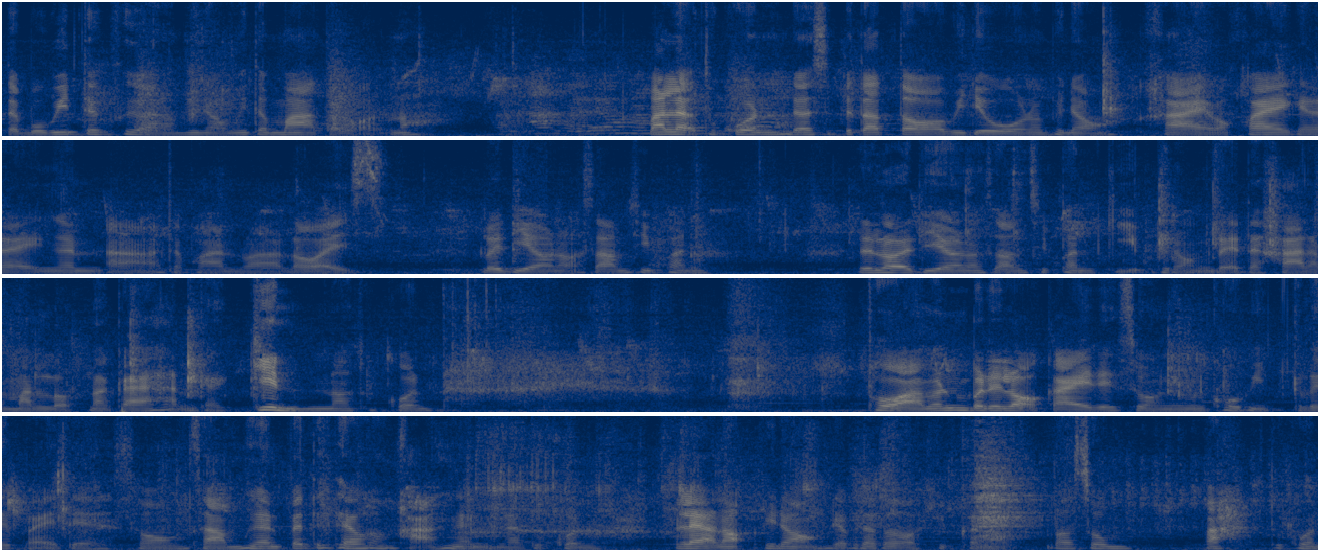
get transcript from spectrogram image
แต่บ่วิดจักเทื่อนะพี่น้องมีแต่มาตลอดเนาะ ไปแล้วทุกคนเดี๋ยวสิไปตัดต่อวิดีโอเนาะพี่น้องขายมาไข่ก็ได้เงินอ่าจะผ่านว่าร้อยร้อยเดียวเนาะ30,000ได้ร้อยเดียวเนาะสามสิบพันกีบพี่น้องได้แต่ค่าน้ำมันลดมากายหันกายกินเนาะทุกคนเพราะว่ามันบริเลาะไกลในช่วงนี้มันโควิดก็เลยไปแต่สองสามเพื่อนไปแต่แถวข้างๆเงินนะทุกคนแล้วเนาะพี่น้องเดี๋ยวไปต่อคลิปกันเนาะรอชมปะทุกคน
